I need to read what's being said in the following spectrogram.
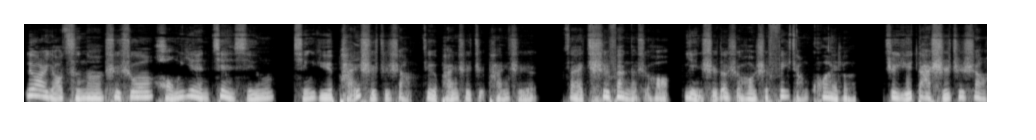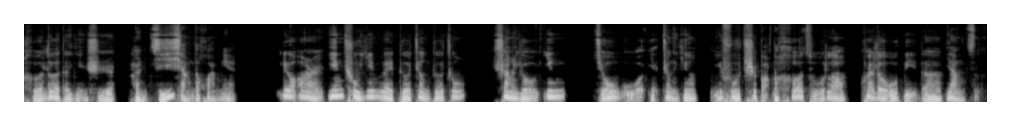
六二爻辞呢是说鸿雁渐行，行于磐石之上。这个磐是指磐石。在吃饭的时候、饮食的时候是非常快乐。至于大石之上和乐的饮食，很吉祥的画面。六二阴处阴位得正得中，上有阴九五也正阴，一副吃饱了喝足了、快乐无比的样子。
